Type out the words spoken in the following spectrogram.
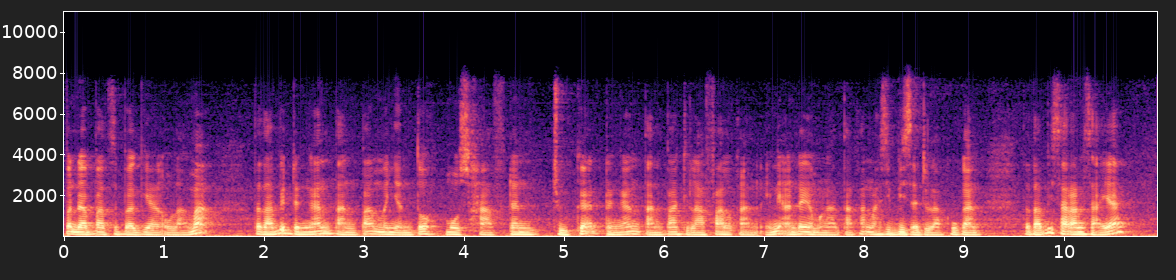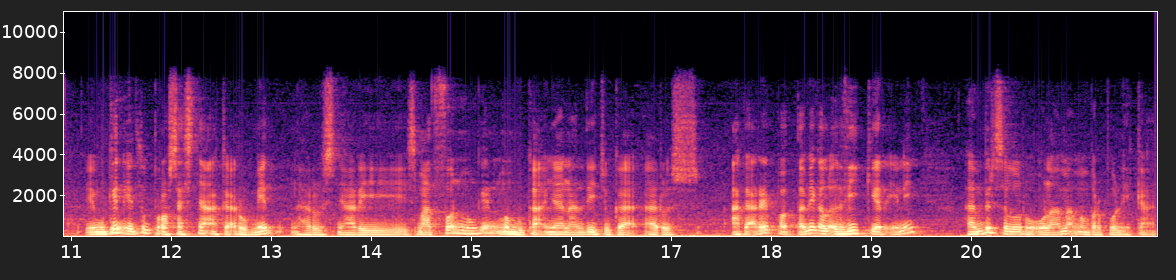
pendapat sebagian ulama, tetapi dengan tanpa menyentuh mushaf dan juga dengan tanpa dilafalkan. Ini Anda yang mengatakan masih bisa dilakukan. Tetapi saran saya, ya mungkin itu prosesnya agak rumit, harus nyari smartphone mungkin, membukanya nanti juga harus agak repot. Tapi kalau zikir ini hampir seluruh ulama memperbolehkan.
